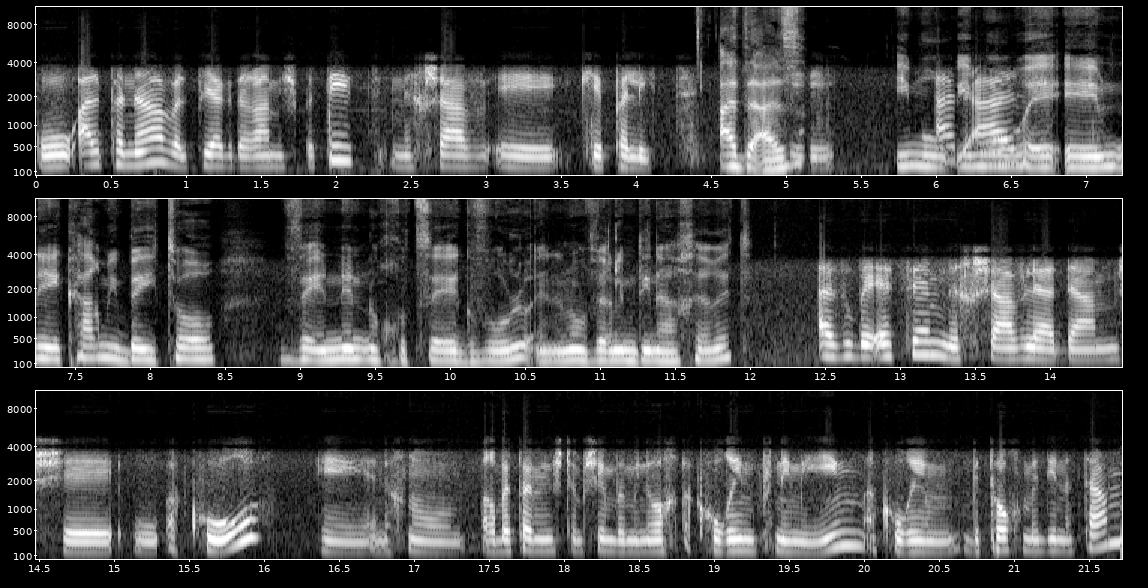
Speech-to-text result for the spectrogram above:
הוא על פניו, על פי הגדרה המשפטית, נחשב אה, כפליט. עד אז, אה, אם הוא, אם אז- הוא אה, אה, נעקר מביתו ואיננו חוצה גבול, איננו עובר למדינה אחרת? אז הוא בעצם נחשב לאדם שהוא עקור. אה, אנחנו הרבה פעמים משתמשים במינוח עקורים פנימיים, עקורים בתוך מדינתם.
